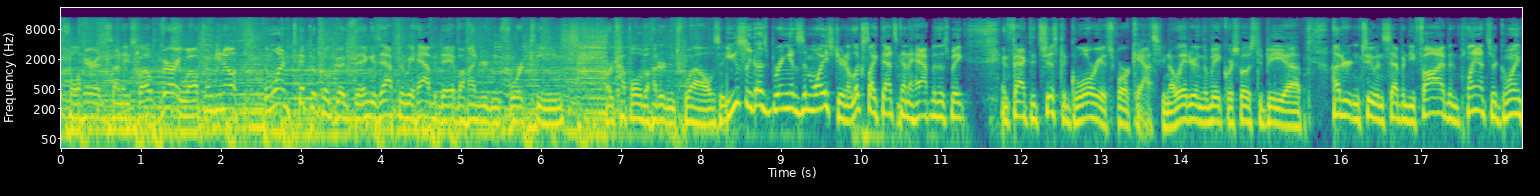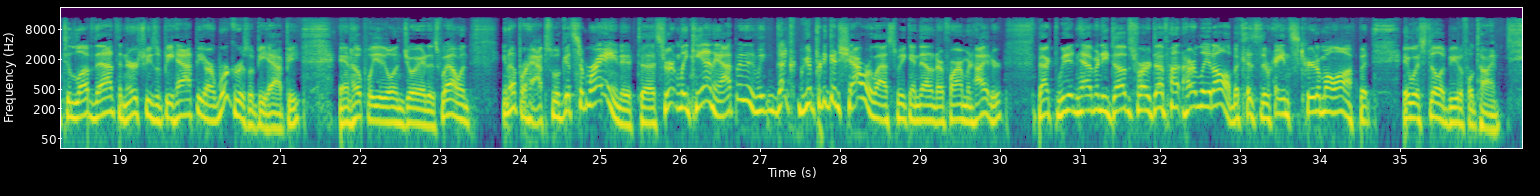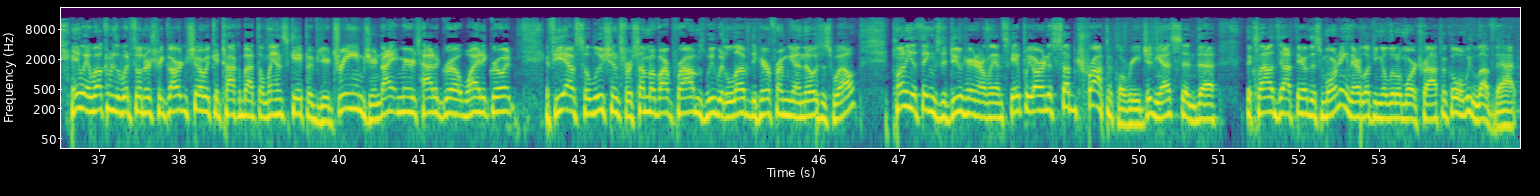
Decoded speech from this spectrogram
beautiful here at Sunny Slope. Very welcome. You know, the one typical good thing is after we have a day of 114 or a couple of 112s, it usually does bring in some moisture, and it looks like that's going to happen this week. In fact, it's just a glorious forecast. You know, later in the week, we're supposed to be uh, 102 and 75, and plants are going to love that. The nurseries will be happy, our workers will be happy, and hopefully you'll enjoy it as well. And, you know, perhaps we'll get some rain. It uh, certainly can happen, and we got a pretty good shower last weekend down at our farm in Hyder. In fact, we didn't have any doves for our dove hunt hardly at all because the rain scared them all off, but it was still a beautiful time. Anyway, welcome to the Whitfill Nursery Garden Show. We could talk about the landscape of your dreams, your nightmares, how to grow it, why to grow it. If you have solutions for some of our problems, we would love to hear from you on those as well. Plenty of things to do here in our landscape. We are in a subtropical region, yes, and uh, the clouds out there this morning, they're looking a little more tropical. We love that.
